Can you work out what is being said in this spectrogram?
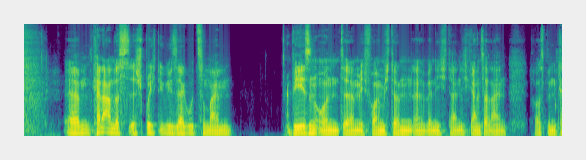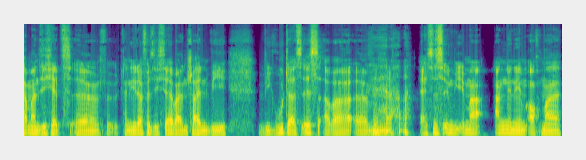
ähm, keine Ahnung, das, das spricht irgendwie sehr gut zu meinem Wesen und ähm, ich freue mich dann, äh, wenn ich da nicht ganz allein draus bin. Kann man sich jetzt, äh, kann jeder für sich selber entscheiden, wie wie gut das ist, aber ähm, ja. es ist irgendwie immer angenehm, auch mal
